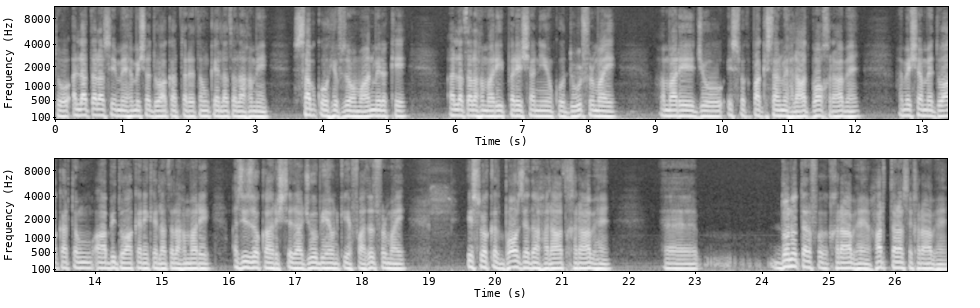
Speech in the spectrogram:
تو اللہ تعالیٰ سے میں ہمیشہ دعا کرتا رہتا ہوں کہ اللہ تعالیٰ ہمیں سب کو حفظ و امان میں رکھے۔ اللہ تعالی ہماری پریشانیوں کو دور فرمائے۔ ہمارے جو اس وقت پاکستان میں حالات بہت خراب ہیں، ہمیشہ میں دعا کرتا ہوں، آپ بھی دعا کریں کہ اللہ تعالی ہمارے عزیزوں کا، رشتہ دار جو بھی ہیں، ان کی حفاظت فرمائے۔ اس وقت بہت زیادہ حالات خراب ہیں۔ دونوں طرف خراب ہیں، ہر طرح سے خراب ہیں۔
